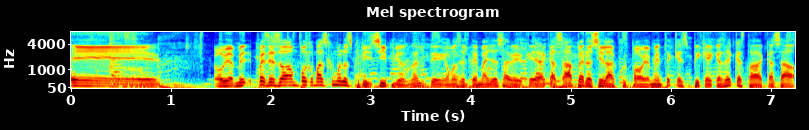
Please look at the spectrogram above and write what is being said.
Eh, obviamente, pues eso va un poco más como los principios, ¿no? Digamos, el tema de saber que era casada, pero sí la culpa, obviamente, que es Piqué, que es el que estaba casado.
